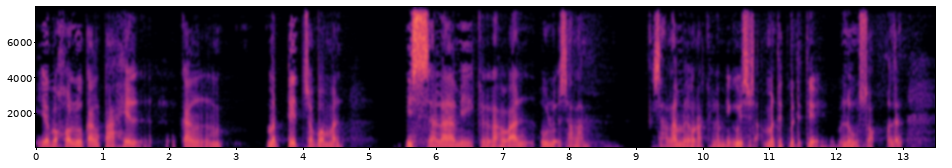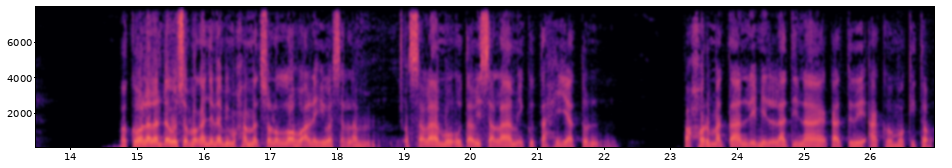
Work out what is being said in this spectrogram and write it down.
yabkhalu kang bahil kang medit sapa man. Bisalami kelawan uluk salam. Salam ya ora gelem iku wis sak medit-medite menungso ngoten. Wa qala lan dawuh sapa kanjeng Nabi Muhammad sallallahu alaihi wasallam Assalamu utawi salam iku tahiyatun pahormatan limillatina kaduwe agama kita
